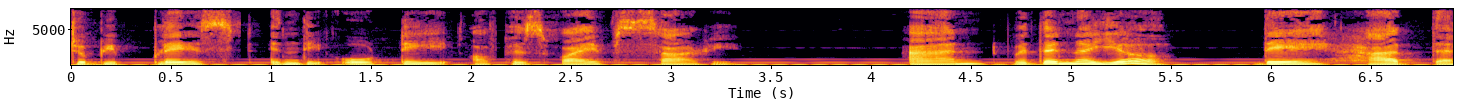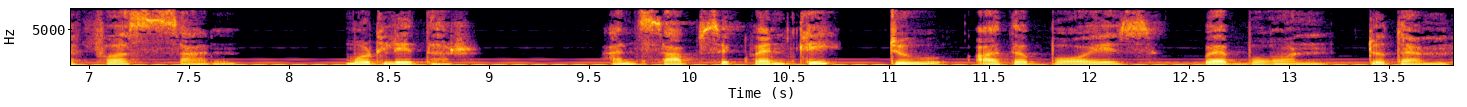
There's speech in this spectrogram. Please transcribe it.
to be placed in the oti of his wife's sari. And within a year, they had their first son, Murlidhar, and subsequently two other boys were born to them.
